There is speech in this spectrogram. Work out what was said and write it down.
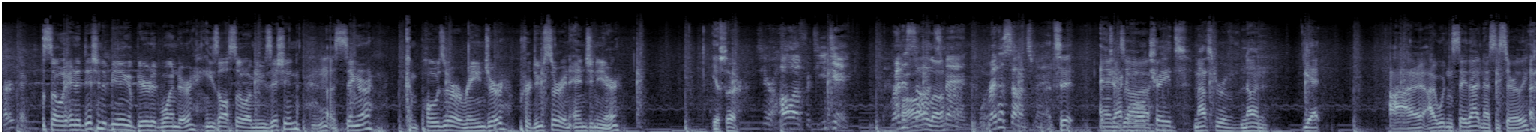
perfect So, in addition to being a bearded wonder, he's also a musician, mm-hmm. a singer, composer, arranger, producer, and engineer. Yes, sir. Let's hear holla for tj renaissance Holla. man renaissance man That's it. And, Jack of all uh, trades, master of none. Yet. I, I wouldn't say that necessarily.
